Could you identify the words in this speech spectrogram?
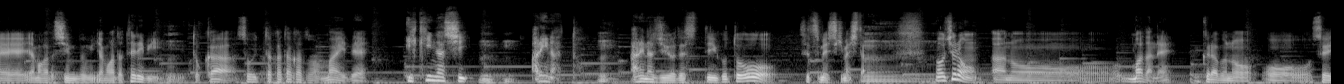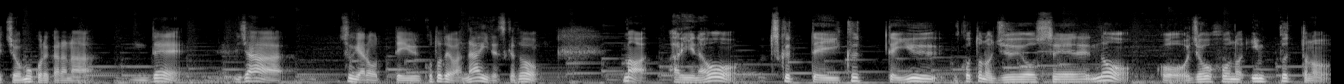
えー山形新聞、山形テレビとか、そういった方々の前で、いきなしうんうん。アリーナと、うん。アリーナ重要ですっていうことを説明してきました。うんもちろん、あのーまだね、クラブのお成長もこれからなんで、じゃあ、すぐやろうっていうことではないですけど、まあ、アリーナを作っていくっていうことの重要性の、こう、情報のインプットの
